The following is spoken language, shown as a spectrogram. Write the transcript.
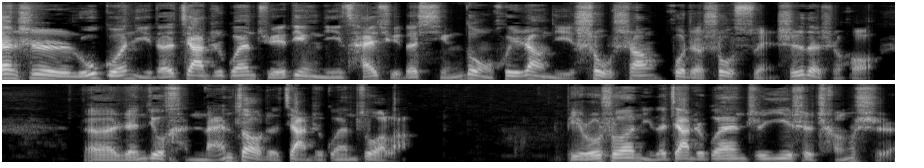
但是，如果你的价值观决定你采取的行动会让你受伤或者受损失的时候，呃，人就很难照着价值观做了。比如说，你的价值观之一是诚实，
